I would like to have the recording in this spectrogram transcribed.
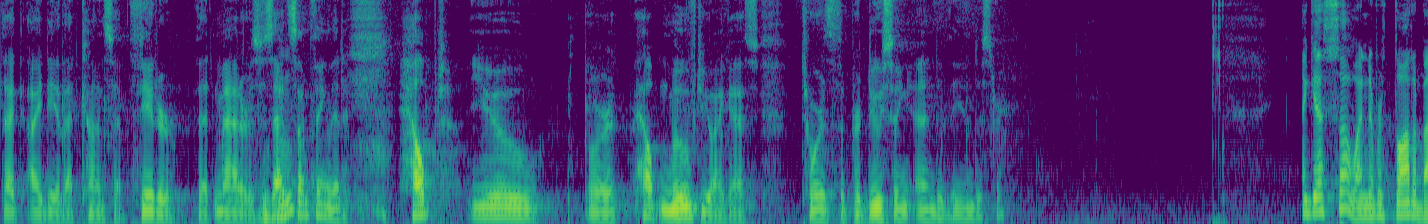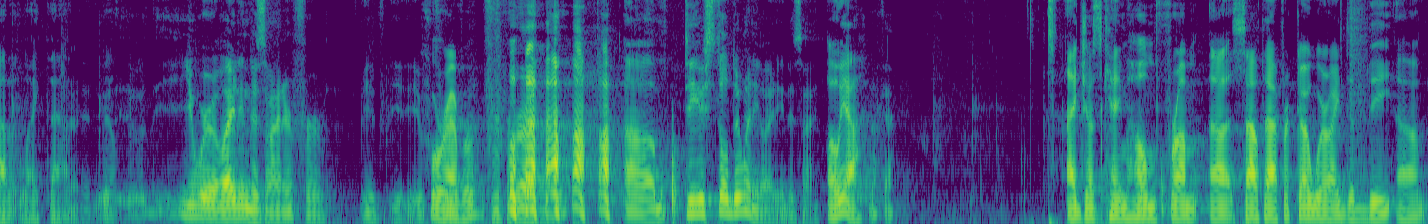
that idea, that concept, theater that matters, is mm-hmm. that something that helped you or helped moved you, I guess, towards the producing end of the industry? I guess so. I never thought about it like that. You were a lighting designer for you, you, forever. For, for forever. um, do you still do any lighting design? Oh yeah. Okay. I just came home from uh, South Africa where I did the um,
